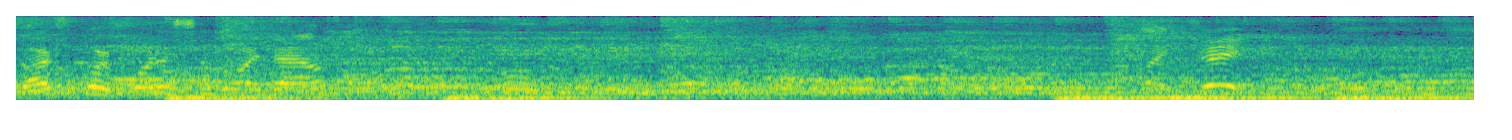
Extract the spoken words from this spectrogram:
Darc Sport photo shoot going down. Like Jake.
